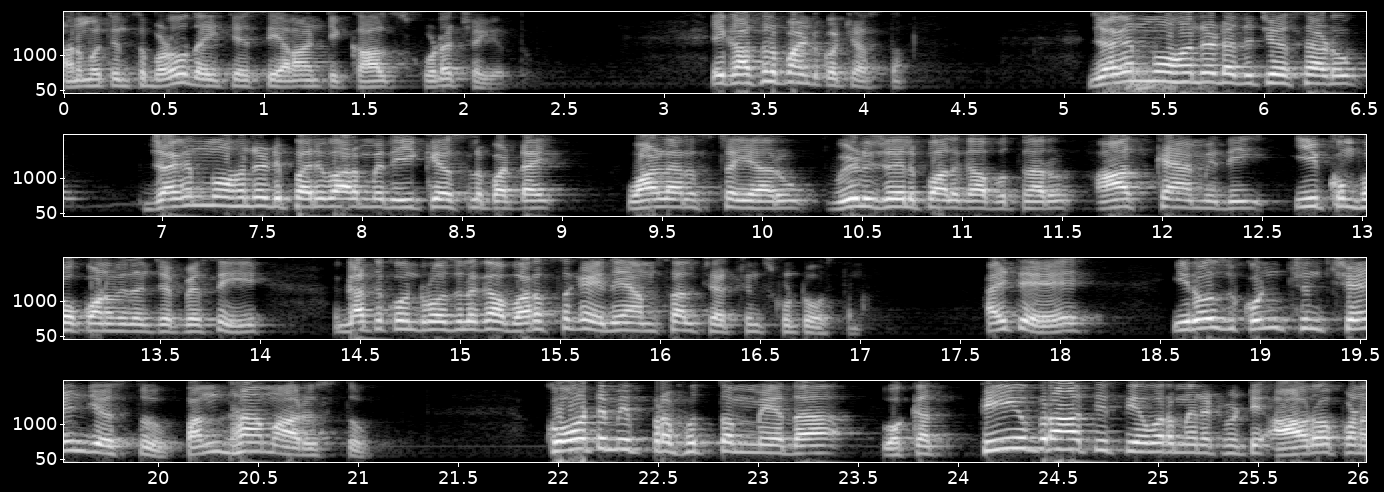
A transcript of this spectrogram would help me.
అనుమతించబడవు దయచేసి ఎలాంటి కాల్స్ కూడా చేయొద్దు. ఇక అసలు పాయింట్కి వచ్చేస్తాం. జగన్మోహన్ రెడ్డి అది చేశాడు. జగన్మోహన్ రెడ్డి పరివారం మీద ఈ కేసులు పడ్డాయి. వాళ్ళు అరెస్ట్ అయ్యారు. వీళ్ళు జైలు పాలు కాబోతున్నారు. ఆ స్కామ్ ఇది ఈ కుంభకోణం ఇది అని చెప్పేసి గత కొన్ని రోజులుగా వరుసగా ఇదే అంశాలు చర్చించుకుంటూ వస్తున్నాం. అయితే ఈరోజు కొంచెం చేంజ్ చేస్తూ పంధా మారుస్తూ కూటమి ప్రభుత్వం మీద ఒక తీవ్రాతి తీవ్రమైనటువంటి ఆరోపణ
